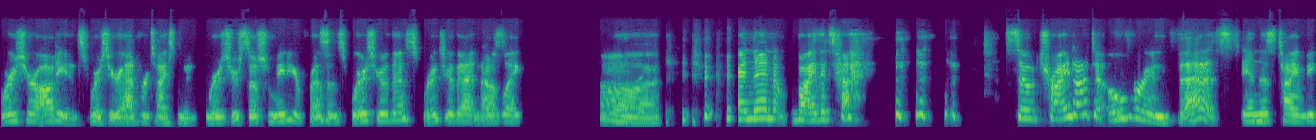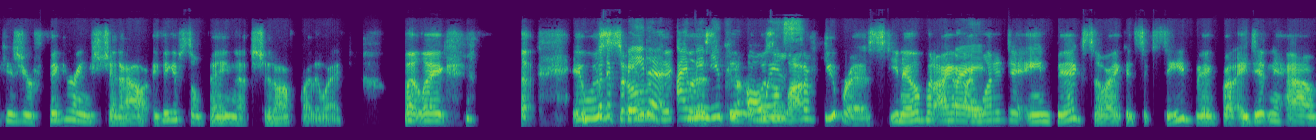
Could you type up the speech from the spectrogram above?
Where's your audience? Where's your advertisement? Where's your social media presence? Where's your this? Where's your that? And I was like, oh. and then by the time so try not to overinvest in this time because you're figuring shit out. I think I'm still paying that shit off, by the way. But like it was so beta- I mean, you can it, it was always- a lot of hubris, you know. But I, I wanted to aim big so I could succeed big, but I didn't have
